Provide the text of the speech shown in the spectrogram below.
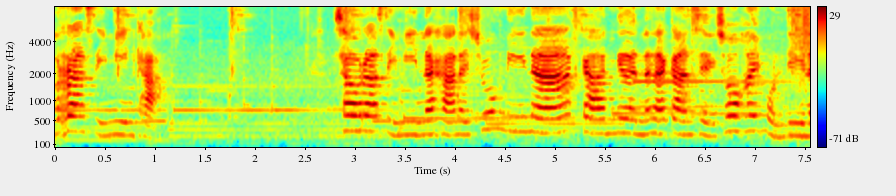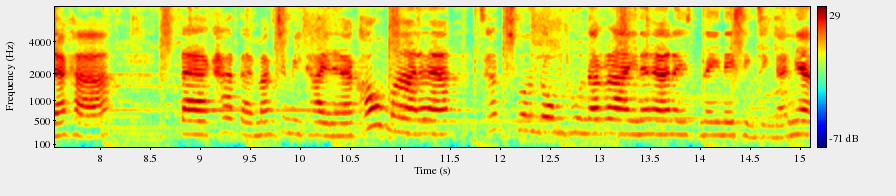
うราศีมีนค่ะ ชาวราศีมีนนะคะในช่วงนี้นะ การเงินนะคะการเสี่ยงโชคให้ผลดีนะคะ แต่ค่ะแต่มักจะมีใครนะคะเข้ามานะคะชักชวนลงทุนอะไรนะคะในในในสิ่งสิ่งนั้นเนี่ย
